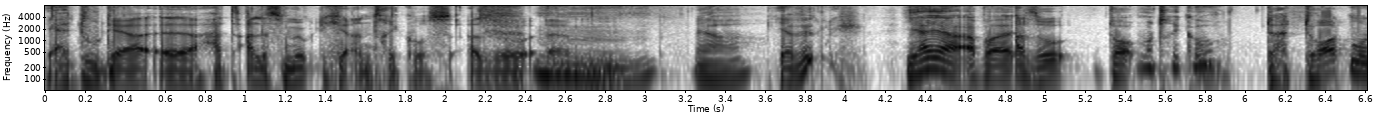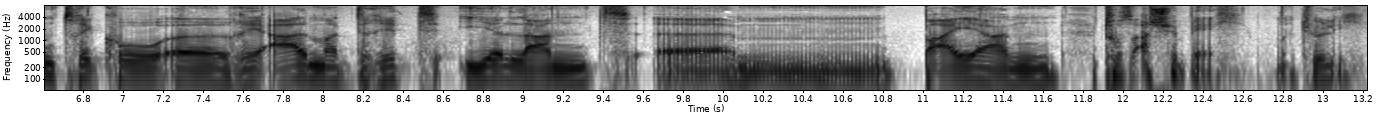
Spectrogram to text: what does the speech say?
Ja, du, der äh, hat alles Mögliche an Trikots. Also, ähm, Ja. ja, wirklich. Ja, ja, aber Also Dortmund-Trikot? Dortmund-Trikot, äh, Real Madrid, Irland, ähm, Bayern, TuS Ascheberg, natürlich,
